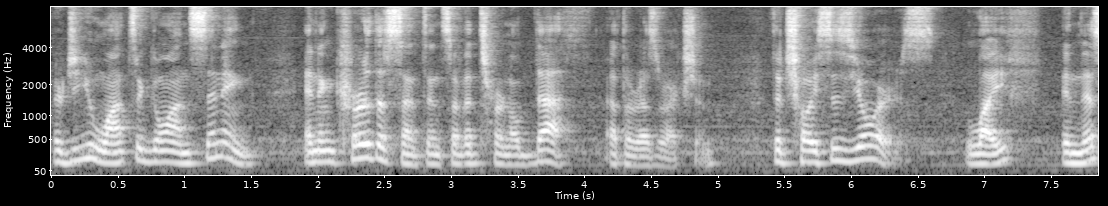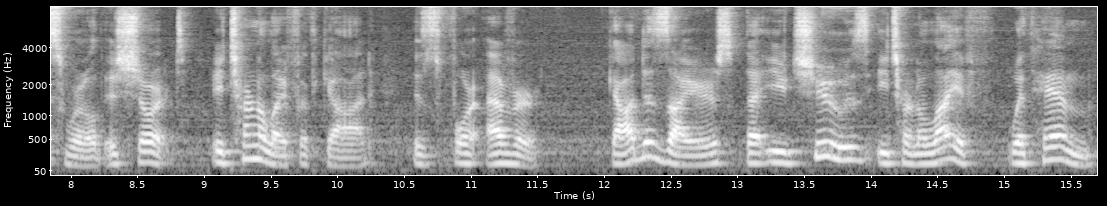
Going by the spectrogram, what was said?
Or do you want to go on sinning and incur the sentence of eternal death at the resurrection? The choice is yours. Life in this world is short. Eternal life with God is forever. God desires that you choose eternal life with Him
